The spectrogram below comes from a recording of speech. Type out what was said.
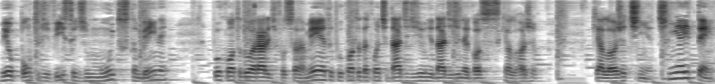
meu ponto de vista, de muitos também, né? Por conta do horário de funcionamento, por conta da quantidade de unidade de negócios que a loja que a loja tinha. Tinha e tem.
